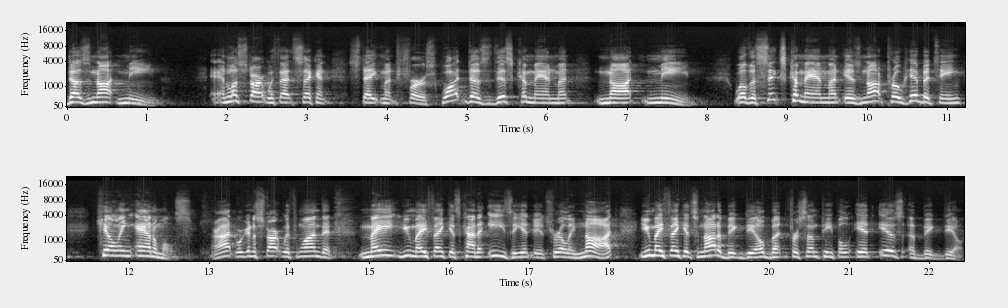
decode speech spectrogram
does not mean. And let's start with that second statement first. What does this commandment not mean? Well, the sixth commandment is not prohibiting killing animals. All right, we're going to start with one that may you may think is kind of easy. It, it's really not. You may think it's not a big deal, but for some people it is a big deal.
